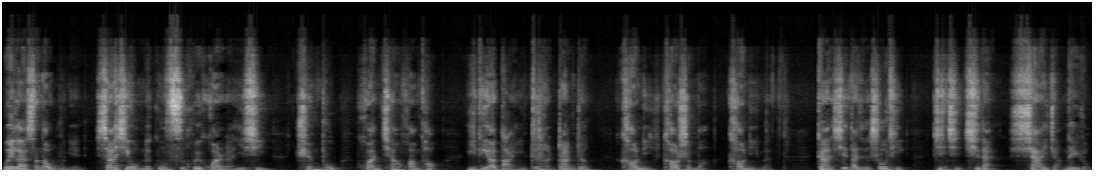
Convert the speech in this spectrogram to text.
未来三到五年，相信我们的公司会焕然一新，全部换枪换炮，一定要打赢这场战争。靠你，靠什么？靠你们！感谢大家的收听，敬请期待下一讲内容。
